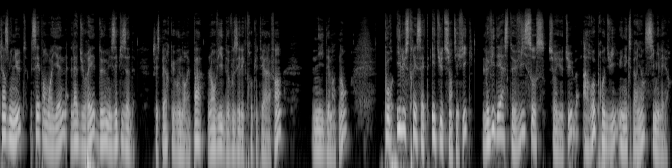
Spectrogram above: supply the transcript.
15 minutes, c'est en moyenne la durée de mes épisodes. J'espère que vous n'aurez pas l'envie de vous électrocuter à la fin, ni dès maintenant. Pour illustrer cette étude scientifique, le vidéaste Vissos sur YouTube a reproduit une expérience similaire.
